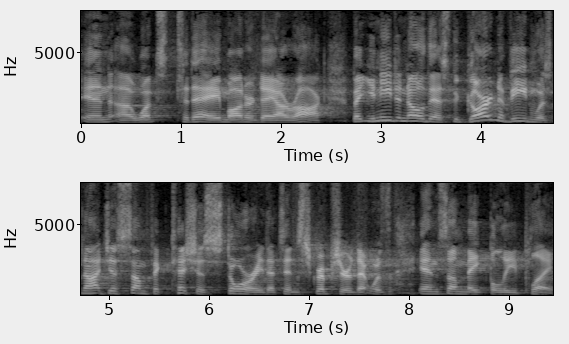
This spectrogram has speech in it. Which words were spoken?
in uh, what's today modern day Iraq. But you need to know this the Garden of Eden was not just some fictitious story that's in Scripture that was in some make believe play.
